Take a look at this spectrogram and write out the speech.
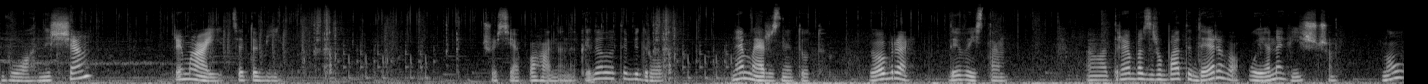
Вогнище. Тримай, це тобі. Щось я погано накидала тобі дров. Не мерзне тут. Добре? Дивись там. А, треба зрубати дерево. Ой, а навіщо? Ну,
